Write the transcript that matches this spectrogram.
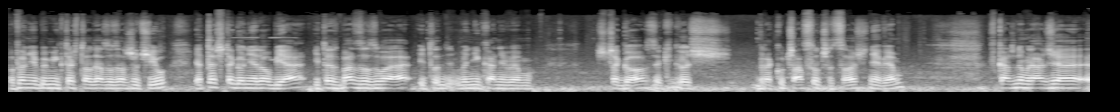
bo pewnie by mi ktoś to od razu zarzucił. Ja też tego nie robię i to jest bardzo złe i to wynika, nie wiem z czego, z jakiegoś braku czasu czy coś, nie wiem. W każdym razie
